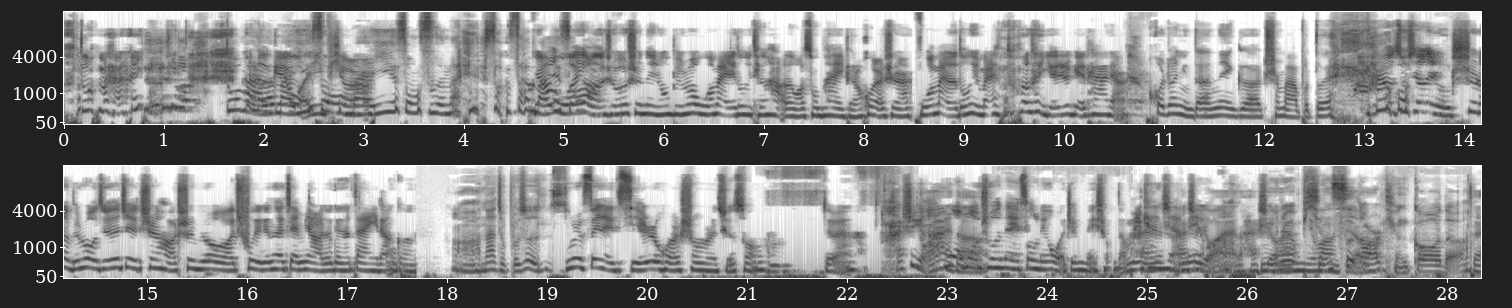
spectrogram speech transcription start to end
多买了一瓶，多买了给我一瓶儿买一送四，买一送三，然后我有的。时候是那种，比如说我买这东西挺好的，我送他一瓶，或者是我买的东西买多了也是给他点儿。或者你的那个尺码不对，还有就像那种吃的，比如说我觉得这个吃的好吃，比如我出去跟他见面，我就给他带一两个，啊，那就不是不是非得节日或者生日去送，对吧？还是有爱的默默说那风铃我真没收到，没看见，还是有爱的，还是有爱的。你们这个频次倒是挺高的。对。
